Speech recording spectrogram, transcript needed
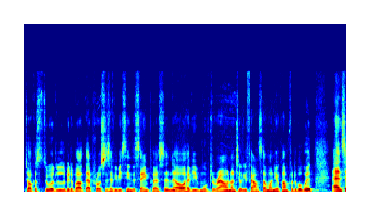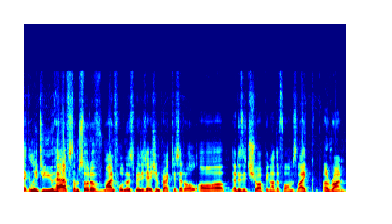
talk us through a little bit about that process. Have you been seeing the same person, or have you moved around until you found someone you're comfortable with? And secondly, do you have some sort of mindfulness meditation practice at all, or does it show up in other forms like a run?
